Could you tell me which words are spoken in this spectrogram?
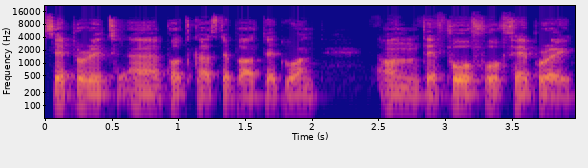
separate uh, podcast about that one on the 4th of February.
